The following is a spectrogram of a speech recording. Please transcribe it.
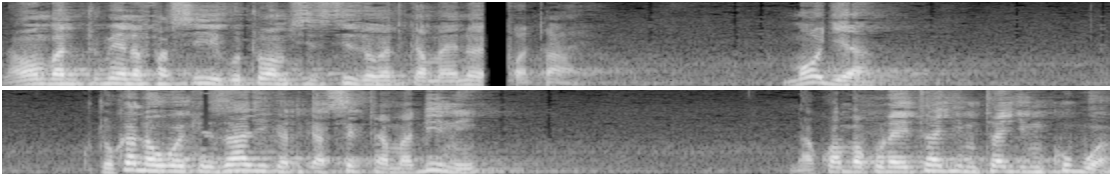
naomba nitumie nafasi hii kutoa msisitizo katika maeneo yafuatayo. Moja, kutokana na uwekezaji katika sekta ya madini na kwamba kunahitaji mtaji mkubwa,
